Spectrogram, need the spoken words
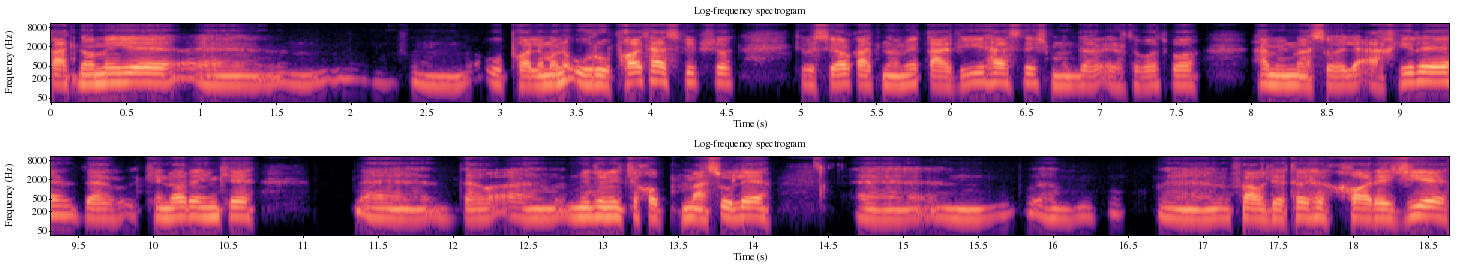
قطنامه او پارلمان اروپا تصویب شد که بسیار قطنامه قوی هستش من در ارتباط با همین مسائل اخیره در کنار اینکه می‌دونید که خب مسئول فعالیت های خارجی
